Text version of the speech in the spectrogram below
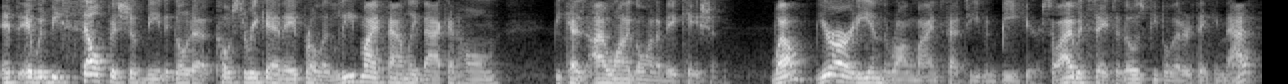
it would be selfish of me to go to Costa Rica in April and leave my family back at home because I want to go on a vacation well, you're already in the wrong mindset to even be here. So I would say to those people that are thinking that,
